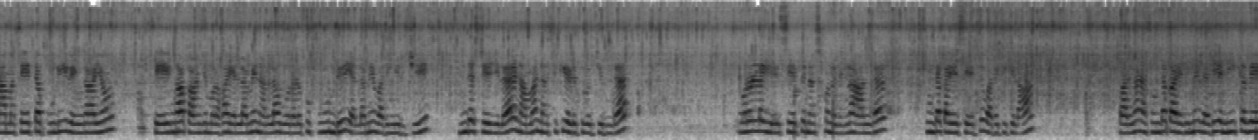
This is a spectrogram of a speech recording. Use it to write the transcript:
நாம் சேர்த்த புளி வெங்காயம் தேங்காய் காஞ்ச மிளகாய் எல்லாமே நல்லா ஓரளவுக்கு பூண்டு எல்லாமே வதங்கிருச்சு. இந்த ஸ்டேஜில் நம்ம நசுக்கி எடுத்து வச்சுருந்த உரலில் சேர்த்து நசுக்கணும் இல்லைங்களா? அந்த சுண்டைக்காயை சேர்த்து வதக்கிக்கலாம். பாருங்கள் நான் சுண்டைக்காய் எதுவுமே விதையை நீக்கவே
